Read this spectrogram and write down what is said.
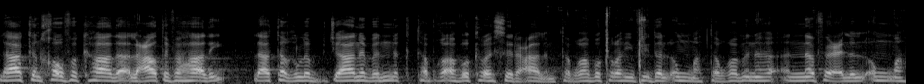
لكن خوفك هذا العاطفة هذه لا تغلب جانب إنك تبغاه بكرة يصير عالم، تبغاه بكرة يفيد الأمة، تبغى منه النفع للأمة.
